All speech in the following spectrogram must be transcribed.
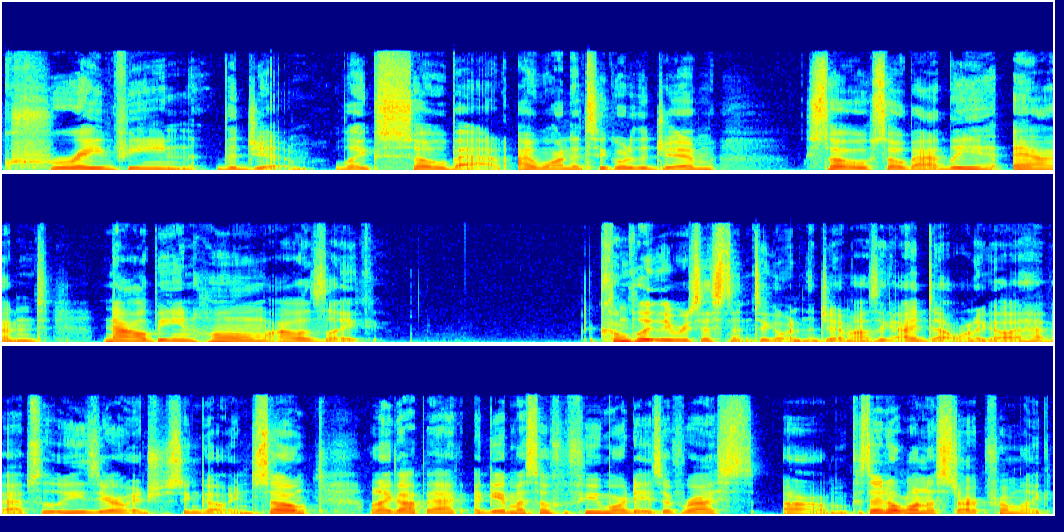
craving the gym like so bad. I wanted to go to the gym so, so badly. And now being home, I was like completely resistant to going to the gym. I was like, I don't want to go. I have absolutely zero interest in going. So when I got back, I gave myself a few more days of rest because um, I don't want to start from like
